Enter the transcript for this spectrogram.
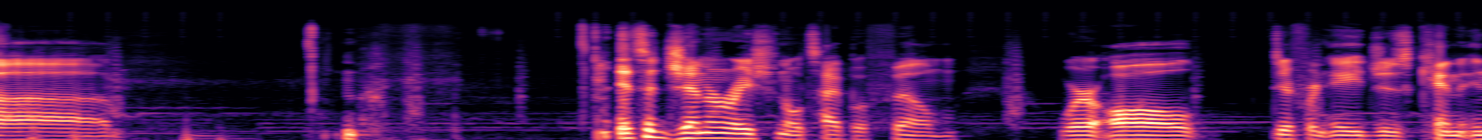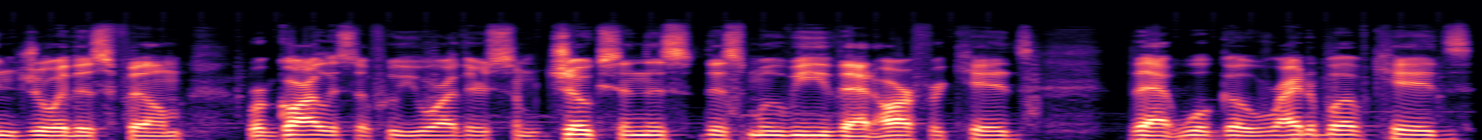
uh, it's a generational type of film where all different ages can enjoy this film, regardless of who you are. There's some jokes in this this movie that are for kids that will go right above kids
